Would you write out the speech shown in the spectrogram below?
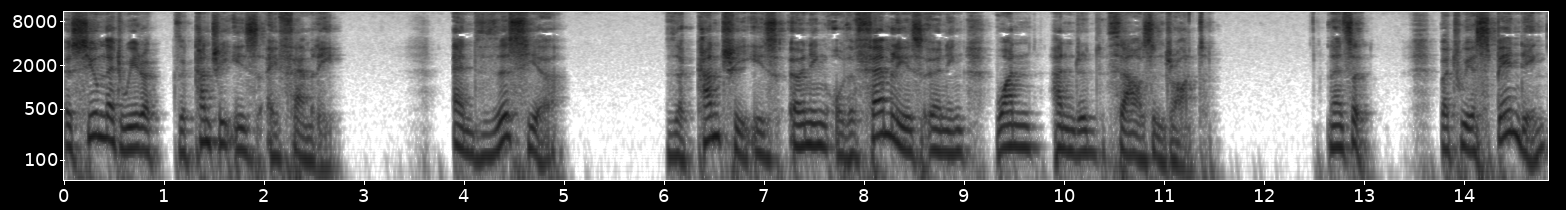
Assume that we're a, the country is a family. And this year, the country is earning, or the family is earning 100,000 rand. That's it. But we are spending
